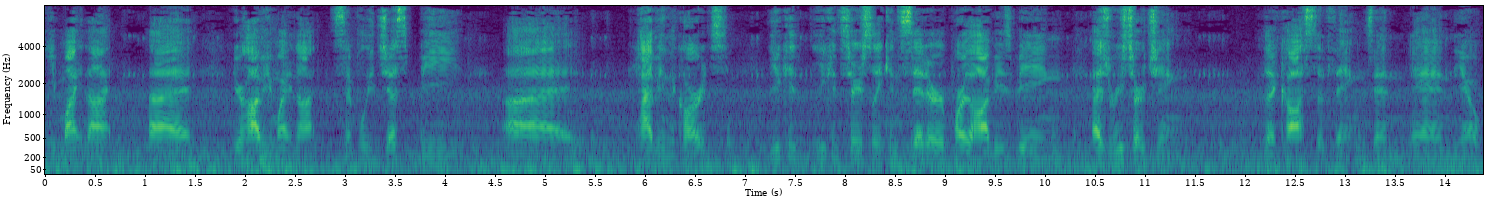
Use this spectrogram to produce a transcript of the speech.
you might not uh, your hobby might not simply just be uh, having the cards. You could you could seriously consider part of the hobby as being as researching the cost of things and and you know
